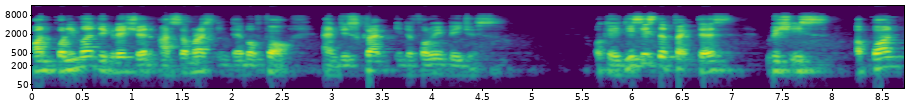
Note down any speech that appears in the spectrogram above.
on polymer degradation are summarized in table 4 and described in the following pages. Okay, this is the factors which is upon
